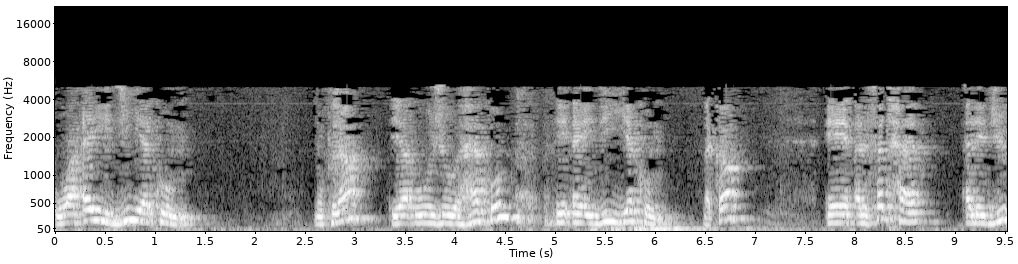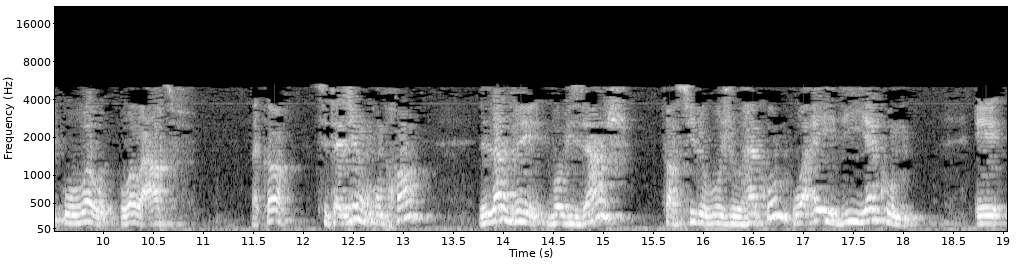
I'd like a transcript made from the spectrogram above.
وأيديكم Donc là il y a wujuhakum et aydiyakum. D'accord Et al-fatha, elle est due au waw, waw atf. D'accord C'est-à-dire, on comprend, lavez vos visages, farsilu wujuhakum wa aydiyakum. Et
